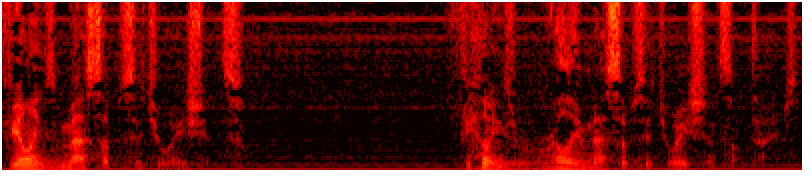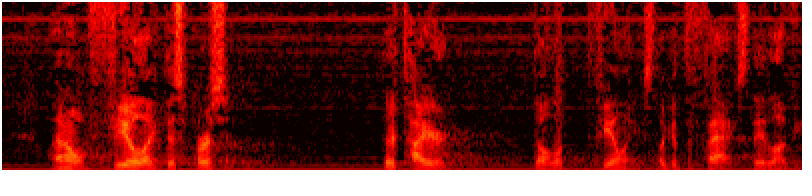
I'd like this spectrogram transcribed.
Feelings mess up situations. Feelings really mess up situations sometimes. I don't feel like this person. They're tired. Don't look at feelings. Look at the facts. They love you.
